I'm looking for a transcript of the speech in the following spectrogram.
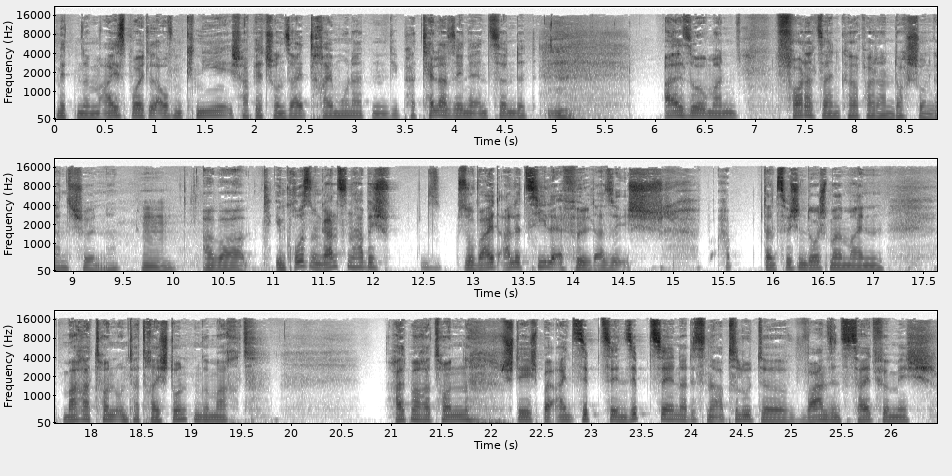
mit einem Eisbeutel auf dem Knie. Ich habe jetzt schon seit drei Monaten die Patellasehne entzündet. Mhm. Also man fordert seinen Körper dann doch schon ganz schön. Ne? Mhm. Aber im Großen und Ganzen habe ich soweit alle Ziele erfüllt. Also ich habe dann zwischendurch mal meinen Marathon unter drei Stunden gemacht. Halbmarathon stehe ich bei 1,17,17. Das ist eine absolute Wahnsinnszeit für mich.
